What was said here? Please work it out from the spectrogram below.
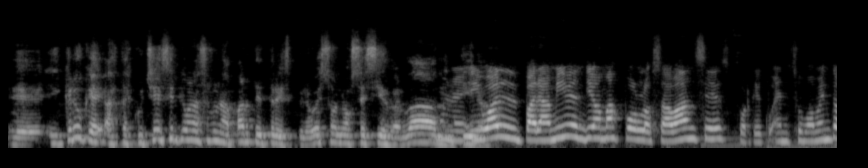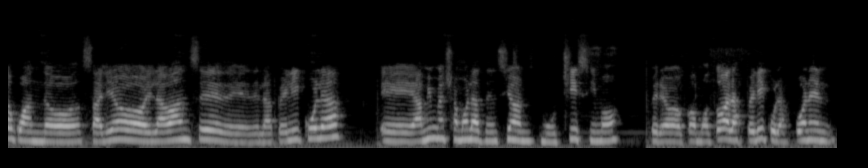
Eh, y creo que hasta escuché decir que van a hacer una parte 3, pero eso no sé si es verdad. Bueno, mentira. igual para mí vendió más por los avances, porque en su momento cuando salió el avance de, de la película, eh, a mí me llamó la atención muchísimo, pero como todas las películas ponen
